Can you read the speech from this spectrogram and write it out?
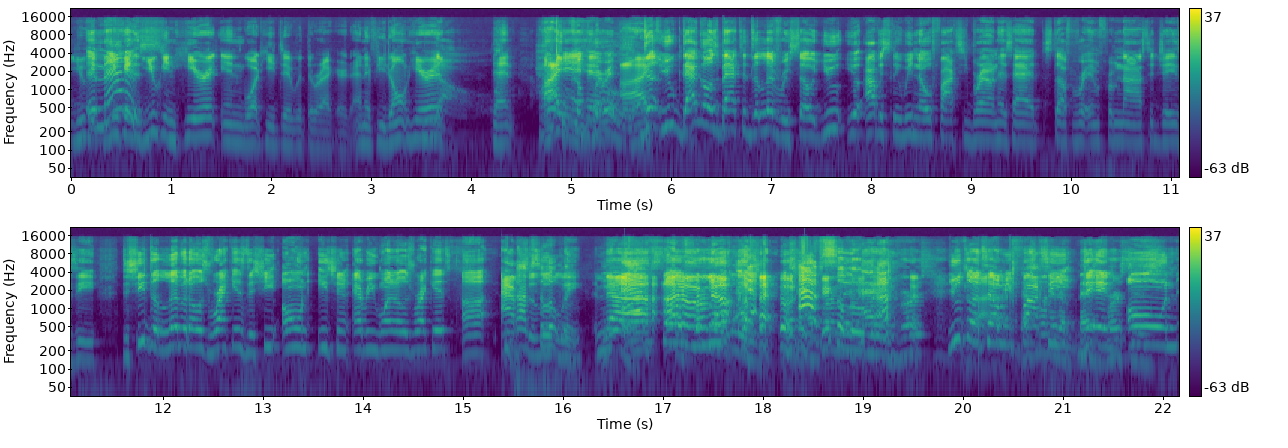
you, It can, you can matters. you can hear it in what he did with the record, and if you don't hear it, No. then I can't hear it. I- De- you, that goes back to delivery. So you, you obviously we know Foxy Brown has had stuff written from Nas to Jay Z. Did she deliver those records? Did she own each and every one of those records? Uh, absolutely. Absolutely. Nah, I don't know. Absolutely. Yeah, absolutely. You gonna tell me That's one of Foxy didn't verses. own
